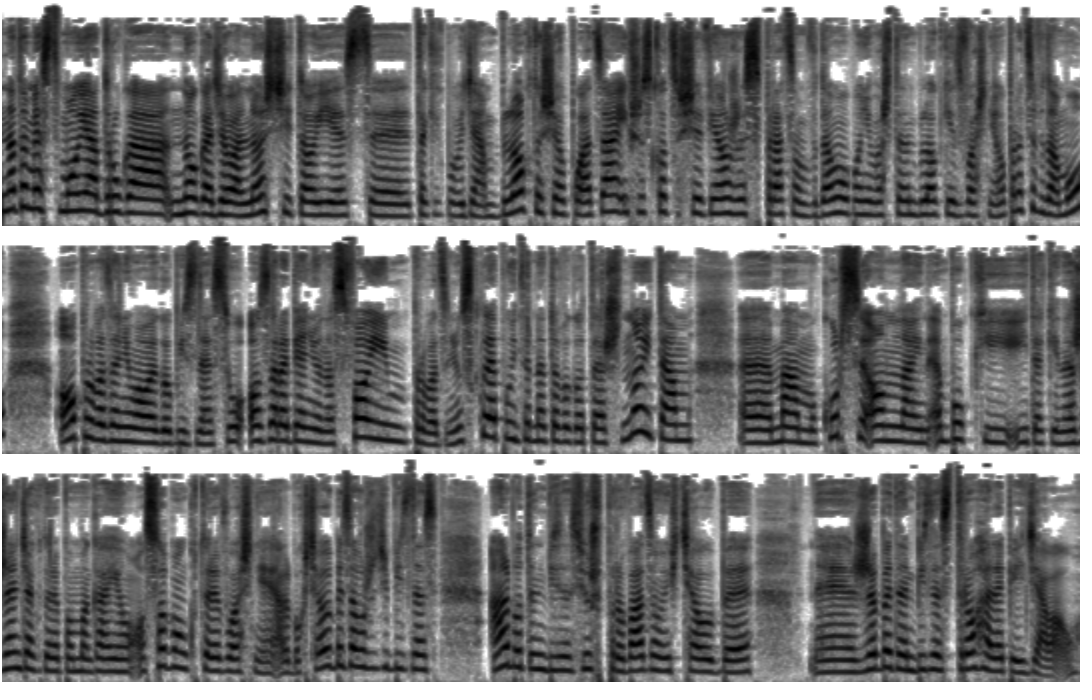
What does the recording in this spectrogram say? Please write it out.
natomiast moja druga noga działalności to jest, e, tak jak powiedziałam, blog, to się opłaca i wszystko, co się wiąże z pracą w domu, ponieważ ten blog jest właśnie o pracy w domu, o prowadzeniu małego biznesu, o zarabianiu na swoim, prowadzeniu sklepu internetowego też. No i tam e, mam kursy online, e-booki i takie narzędzia, które pomagają osobom, które właśnie albo chciałyby założyć biznes, albo ten biznes już prowadzą i chciałyby, żeby ten biznes trochę lepiej działał.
